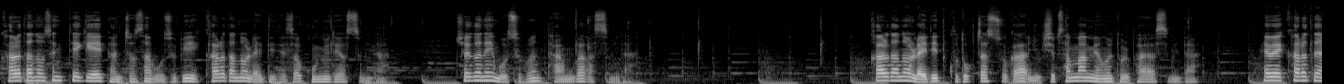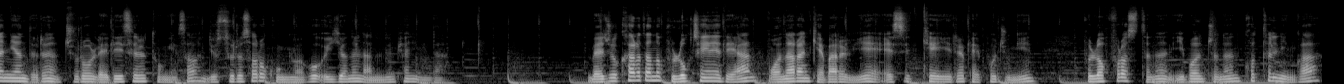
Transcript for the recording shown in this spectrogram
카르다노 생태계의 변천사 모습이 카르다노 레딧에서 공유되었습니다. 최근의 모습은 다음과 같습니다. 카르다노 레딧 구독자 수가 63만 명을 돌파하였습니다. 해외 카르다니안들은 주로 레딧을 통해서 뉴스를 서로 공유하고 의견을 나누는 편입니다. 매주 카르다노 블록체인에 대한 원활한 개발을 위해 SDK를 배포 중인 블록프러스트는 이번 주는 코틀린과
